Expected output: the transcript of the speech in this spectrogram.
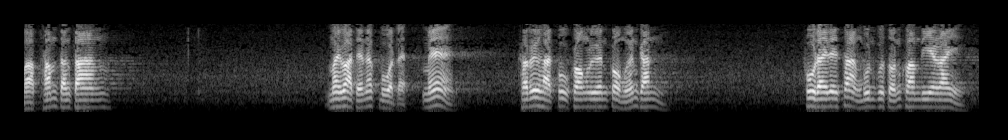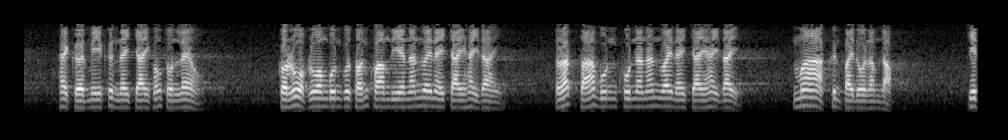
บาปธรรมต่าง ๆ ไม่ว่าแต่นักบวชแหละแม่คฤหัสถ์ผู้ครองเรือนก็เหมือนกัน ผู้ใดได้สร้างบุญกุศลความดีอะไร ให้เกิดมีขึ้นในใจของตนแล้ว ก็รวบรวมบุญกุศลความดีนั้นไว้ในใจให้ได้ รักษาบุญคุณนั้นไว้ในใจให้ได้ มากขึ้นไปโดยลำดับ จิต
